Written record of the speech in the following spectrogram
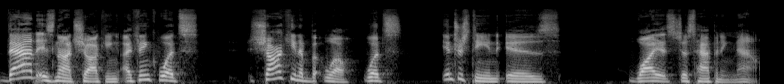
that is not shocking. I think what's shocking about, well, what's interesting is why it's just happening now.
